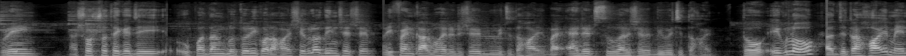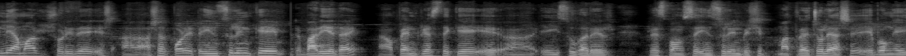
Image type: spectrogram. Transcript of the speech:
গ্রেইন শস্য থেকে যেই উপাদানগুলো তৈরি করা হয় সেগুলো দিন শেষে রিফাইন্ড কার্বোহাইড্রেট হিসেবে বিবেচিত হয় বা অ্যাডেড সুগার হিসেবে বিবেচিত হয়। তো এগুলো যেটা হয় মেনলি আমার শরীরে আসার পরে এটা ইনসুলিনকে বাড়িয়ে দেয় প্যানক্রিয়াস থেকে এই সুগারের রেসপন্সে ইনসুলিন বেশি মাত্রায় চলে আসে এবং এই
